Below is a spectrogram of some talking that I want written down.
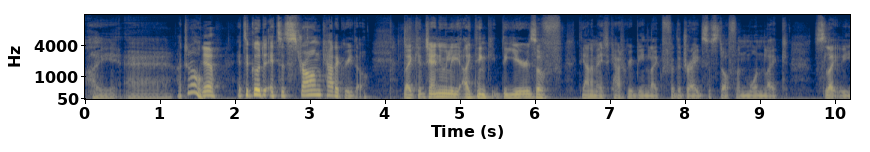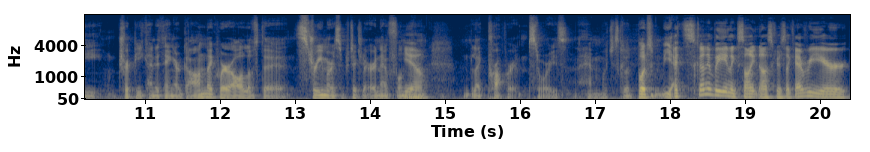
I, uh, I don't know. Yeah. It's a good, it's a strong category though. Like genuinely, I think the years of the animated category being like for the dregs of stuff and one like slightly trippy kind of thing are gone. Like where all of the streamers in particular are now funding Yeah. like proper stories, um, which is good. But yeah, It's going to be an exciting Oscars. Like every year,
